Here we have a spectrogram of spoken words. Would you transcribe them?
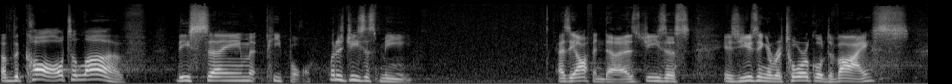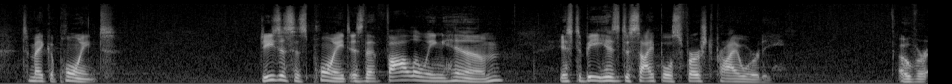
of the call to love these same people? What does Jesus mean? As he often does, Jesus is using a rhetorical device to make a point. Jesus' point is that following him is to be his disciples' first priority over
